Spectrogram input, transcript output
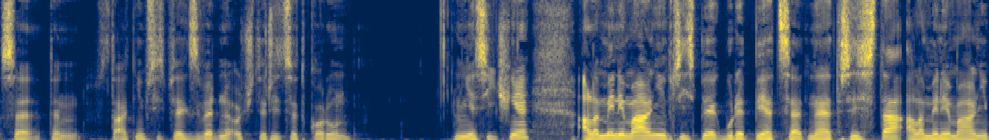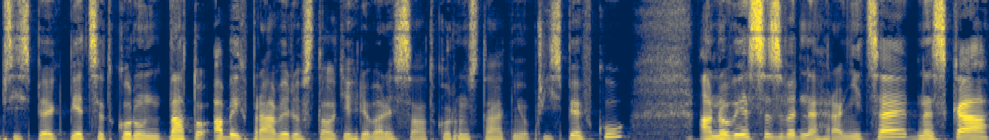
se ten státní příspěvek zvedne o 40 korun měsíčně, ale minimální příspěvek bude 500, ne 300, ale minimální příspěvek 500 korun na to, abych právě dostal těch 90 korun státního příspěvku. A nově se zvedne hranice, dneska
